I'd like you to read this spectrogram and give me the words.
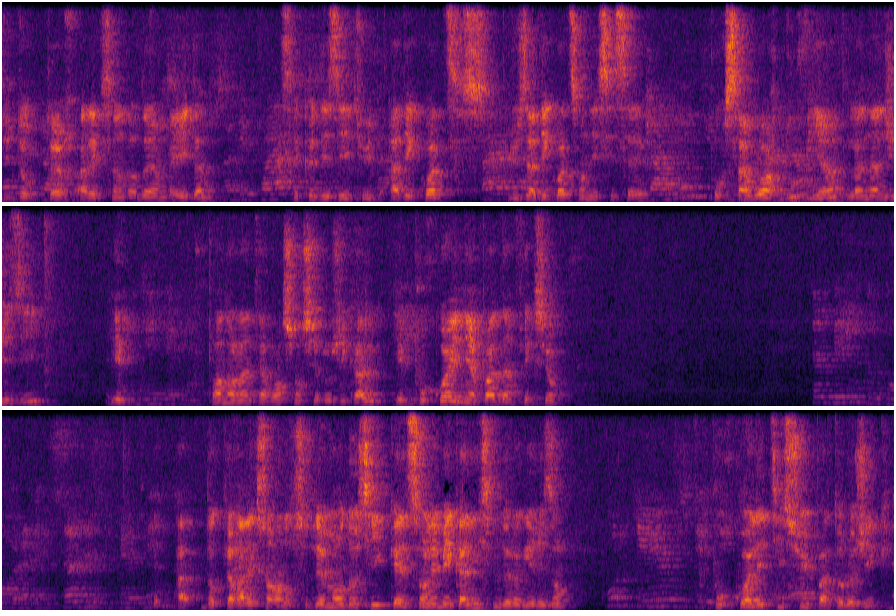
du docteur Alexander de c'est que des études adéquates, plus adéquates sont nécessaires pour savoir d'où vient l'analgésie pendant l'intervention chirurgicale et pourquoi il n'y a pas d'infection. Docteur Alexandre se demande aussi quels sont les mécanismes de la guérison. Pourquoi les tissus pathologiques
